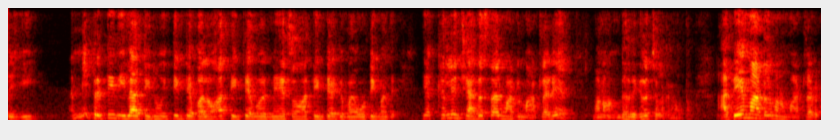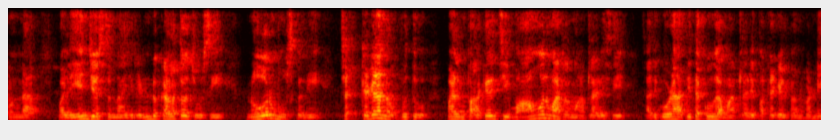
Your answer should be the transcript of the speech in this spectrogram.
చెయ్యి. అన్నీ ప్రతిదీ ఇలా తిను. ఇది తింటే బలం అది తింటే నీరసం అది తింటే ఒంటికి మంచి. ఎక్కర్లేని చేదస్తాలు మాటలు మాట్లాడే మనం అందరి దగ్గర చులకనవుతాం అదే మాటలు మనం మాట్లాడకుండా వాళ్ళు ఏం చేస్తున్నా ఈ రెండు కళ్ళతో చూసి నోరు మూసుకొని చక్కగా నవ్వుతూ వాళ్ళని పలకరించి మామూలు మాటలు మాట్లాడేసి అది కూడా అతి తక్కువగా మాట్లాడి పక్కకి వెళ్ళిపోయాం అనుకోండి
